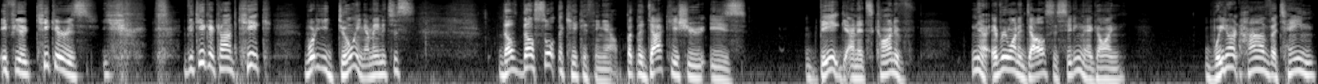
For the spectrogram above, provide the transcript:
If your kicker is, if your kicker can't kick, what are you doing? I mean, it's just, they'll, they'll sort the kicker thing out. But the Dak issue is big and it's kind of, you know, everyone in Dallas is sitting there going, we don't have a team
